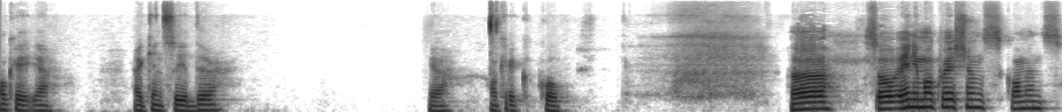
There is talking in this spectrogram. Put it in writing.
Okay. Yeah, I can see it there. Yeah. Okay. Cool. Uh, so, any more questions, comments?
